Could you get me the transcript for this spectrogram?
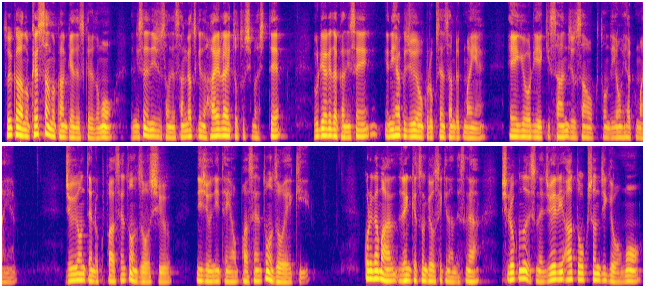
それからあの決算の関係ですけれども2023年3月期のハイライトとしまして売上高214億6300万円営業利益33億トンで400万円。14.6%の増収、22.4%の増益。これがまあ連結の業績なんですが、主力のですね、ジュエリーアートオークション事業も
